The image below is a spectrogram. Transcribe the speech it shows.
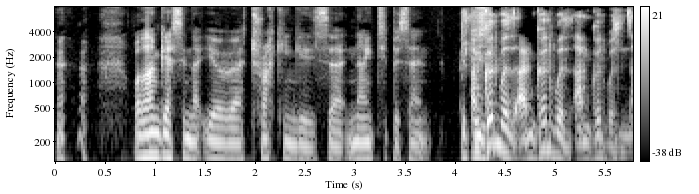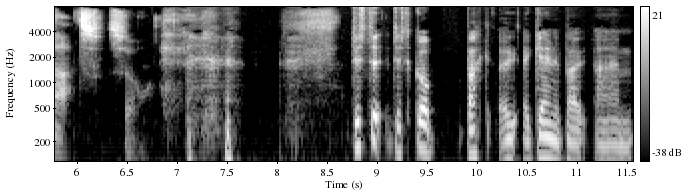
well, I'm guessing that your uh, tracking is uh, ninety uh, percent. I'm good with I'm good with I'm good with knots. So just to just go back again about um,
